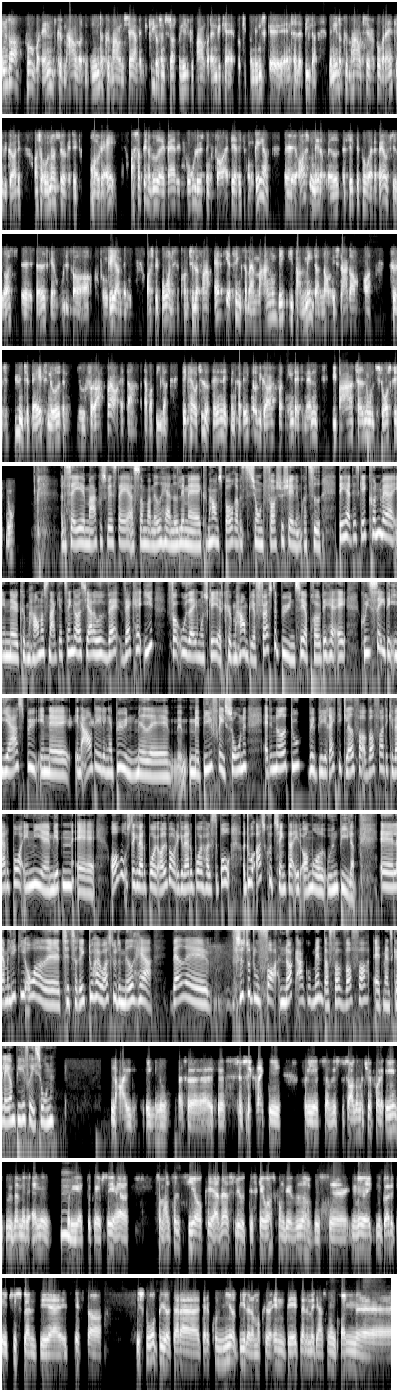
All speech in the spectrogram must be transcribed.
ændre på, hvordan København og den indre København især, men vi kigger sådan set også på hele København, hvordan vi kan mindske øh, antallet af biler. Men indre København ser vi på, hvordan kan vi gøre det, og så undersøger vi det, prøver det af, og så finder vi ud af, hvad er det en god løsning for, at det her det kan fungere. Øh, også netop med, med sigte på, at erhvervslivet også øh, stadig skal have mulighed for at kunne fungere, men også beboerne skal komme til og fra. Alle de her ting, som er mange vigtige parametre, når vi snakker om at føre til byen tilbage til noget, den jo før, før at der, der var biler. Det kræver tid og planlægning, så det er ikke noget, vi gør fra den ene dag til den anden. Vi bare har taget nogle af de store skridt nu. Og det sagde Markus Vestager, som var med her, medlem af Københavns Borgerrepræsentation for Socialdemokratiet. Det her, det skal ikke kun være en øh, Københavner-snak. Jeg tænker også jer derude, hvad, hvad kan I få ud af måske, at København bliver første byen til at prøve det her af? Kunne I se det i jeres by, en, øh, en afdeling af byen med, øh, med bilfri zone? Er det noget, du vil blive rigtig glad for, og hvorfor? Det kan være, du bor inde i midten af Aarhus, det kan være, du bor i Aalborg, det kan være, du bor i Holstebro, og du også kunne tænke dig et område uden biler. Øh, lad mig lige give ordet øh, til Tarik. Du har jo også lyttet med her. Hvad øh, synes du, du får nok argumenter for, hvorfor at man skal lave en bilfri zone? Nej, ikke endnu. Altså, jeg synes ikke rigtig... Fordi så hvis du så argumenterer for det ene, hvad med det andet? Mm. Fordi at du kan jo se her, som han selv siger, okay, erhvervslivet, det skal jo også fungere videre. Hvis, øh, nu ved jeg ikke, nu gør det det i Tyskland, det er et efter i store byer, der er der, der er der kun ni biler, der må køre ind. Det er et eller andet med, at de har sådan nogle grønne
